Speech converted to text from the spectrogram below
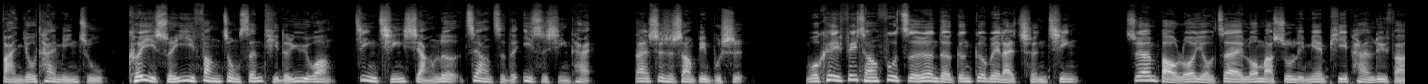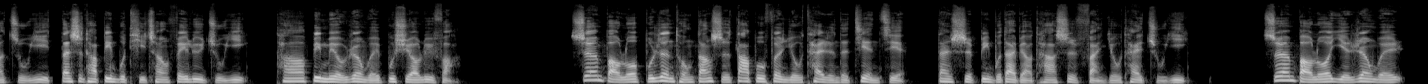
反犹太民族。可以随意放纵身体的欲望，尽情享乐这样子的意识形态，但事实上并不是。我可以非常负责任的跟各位来澄清，虽然保罗有在罗马书里面批判律法主义，但是他并不提倡非律主义，他并没有认为不需要律法。虽然保罗不认同当时大部分犹太人的见解，但是并不代表他是反犹太主义。虽然保罗也认为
